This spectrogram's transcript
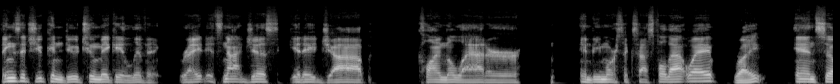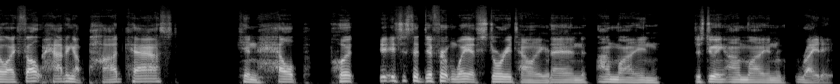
things that you can do to make a living, right? It's not just get a job, climb the ladder, and be more successful that way. Right. And so I felt having a podcast can help put it's just a different way of storytelling than online just doing online writing.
